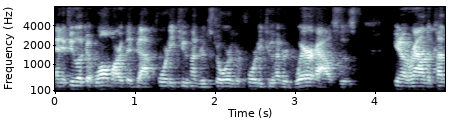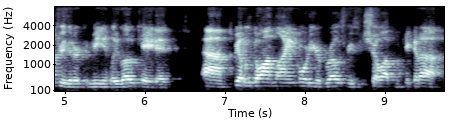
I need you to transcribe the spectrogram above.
and if you look at Walmart, they've got 4,200 stores or 4,200 warehouses, you know, around the country that are conveniently located. Um, to be able to go online, order your groceries, and show up and pick it up,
